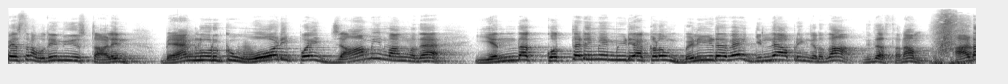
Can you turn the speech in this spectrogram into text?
பேசின உதயநிதி ஸ்டாலின் பெங்களூருக்கு ஓடி போய் ஜாமீன் வாங்கினத எந்த கொத்தடிமை மீடியாக்களும் வெளியிடவே இல்லை அப்படிங்கிறது தான் நிதர்சனம். அட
